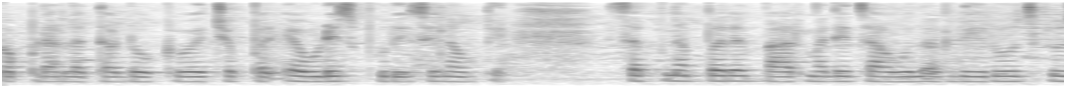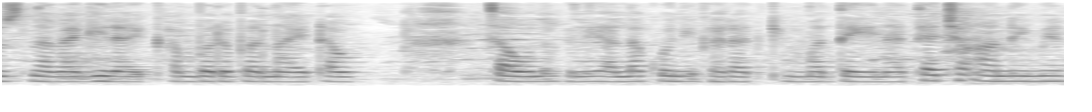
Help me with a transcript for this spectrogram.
कपडा लता डोक्यावर चप्पल एवढेच पुरेसे नव्हते. सपना परत बारमध्ये जाऊ लागली. रोज रोज नव्या गिरायकांबरोबर नाईट आऊट जाऊ लागली. याला कोणी घरात किंमत देईना. त्याच्या अनियमित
